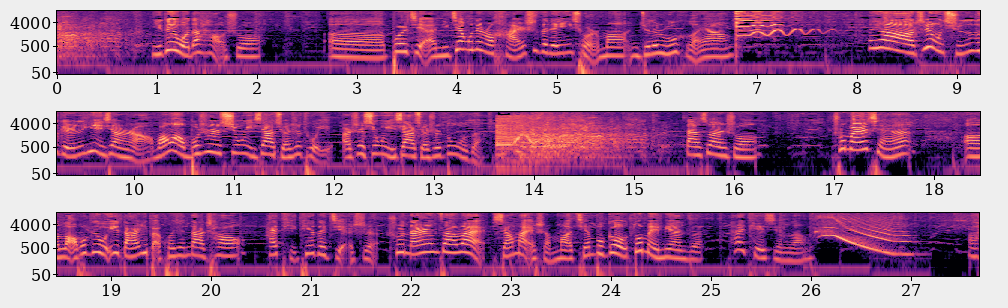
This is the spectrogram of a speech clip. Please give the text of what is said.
你对我的好说。”呃，波儿姐，你见过那种韩式的连衣裙吗？你觉得如何呀？哎呀，这种裙子的给人的印象啊，往往不是胸以下全是腿，而是胸以下全是肚子。大蒜说，出门前，呃，老婆给我一沓一百块钱大钞，还体贴的解释说，男人在外想买什么，钱不够多没面子，太贴心了。哎，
